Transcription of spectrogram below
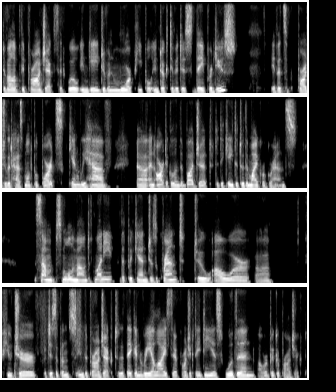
develop the projects that will engage even more people into activities they produce if it's a project that has multiple parts, can we have uh, an article in the budget dedicated to the micro grants? Some small amount of money that we can just grant to our uh, future participants in the project so that they can realize their project ideas within our bigger project.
